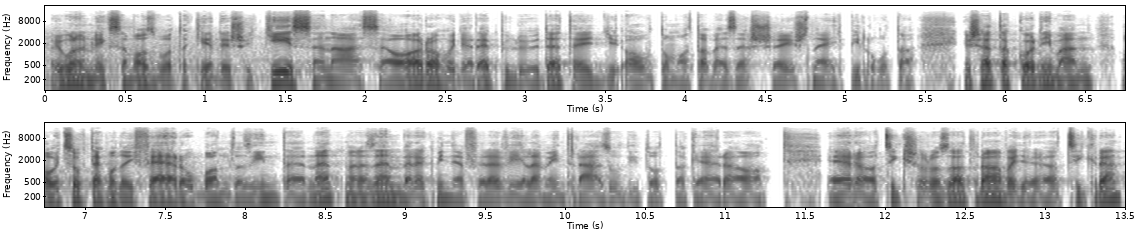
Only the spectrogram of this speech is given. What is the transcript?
ha jól emlékszem, az volt a kérdés, hogy készen állsz-e arra, hogy a repülődet egy automata vezesse, és ne egy pilóta. És hát akkor nyilván, ahogy szokták mondani, hogy felrobbant az internet, mert az emberek mindenféle véleményt rázúdítottak erre a, erre a cikk sorozatra, vagy erre a cikkre.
